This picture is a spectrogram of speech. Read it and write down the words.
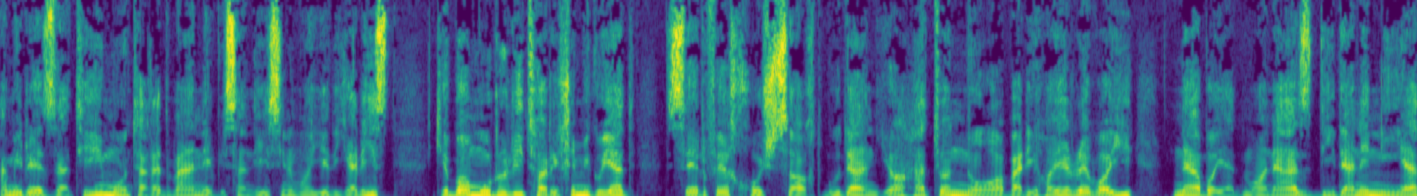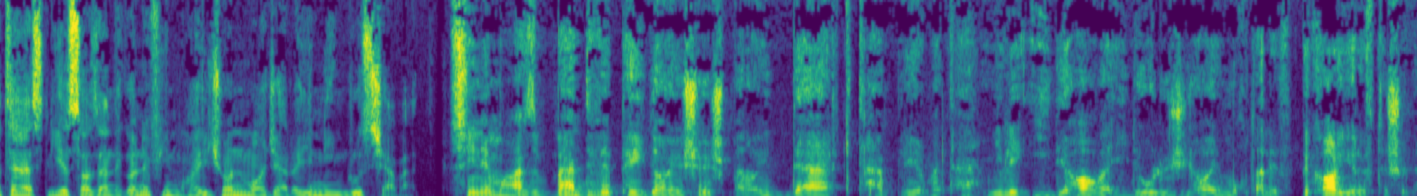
امیر عزتی منتقد و نویسنده سینمایی دیگری است که با مروری تاریخی می‌گوید صرف خوش ساخت بودن یا حتی نوآوری های روایی نباید مانع از دیدن نیت اصلی سازندگان فیلم چون ماجرای نیمروز شود. سینما از بدو پیدایشش برای درک، تبلیغ و تحمیل ایده ها و ایدئولوژی های مختلف به کار گرفته شده.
